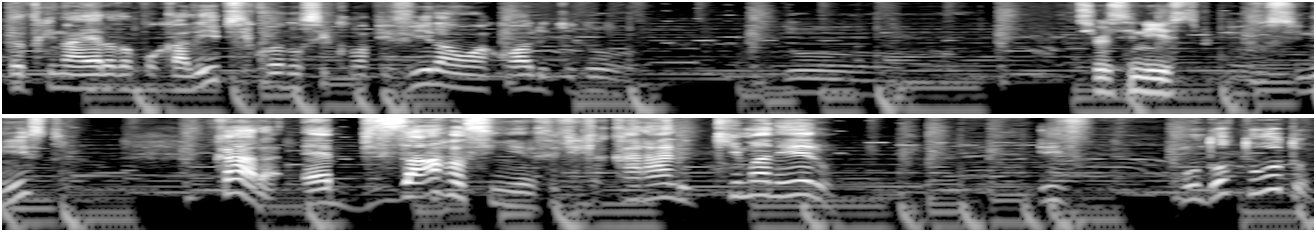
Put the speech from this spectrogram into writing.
Tanto que na Era do Apocalipse, quando o Ciclope vira um acólito do. do. Ser sinistro. do Sinistro, cara, é bizarro assim. Você fica, caralho, que maneiro. Ele mudou tudo.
